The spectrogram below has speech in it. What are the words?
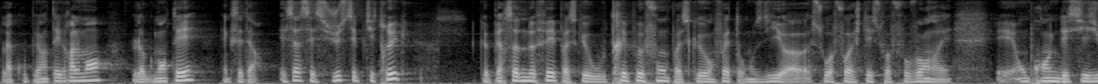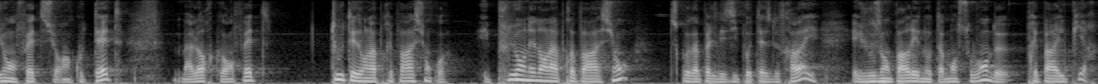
la couper intégralement, l'augmenter, etc. Et ça, c'est juste ces petits trucs que personne ne fait parce que, ou très peu font parce qu'en en fait, on se dit euh, soit faut acheter, soit faut vendre et, on prend une décision en fait sur un coup de tête, mais alors qu'en fait, tout est dans la préparation, quoi. Et plus on est dans la préparation, ce qu'on appelle des hypothèses de travail, et je vous en parlais notamment souvent de préparer le pire.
